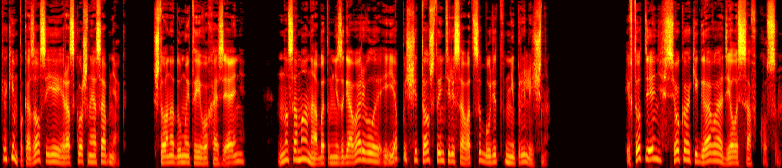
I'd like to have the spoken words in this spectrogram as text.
Каким показался ей роскошный особняк? Что она думает о его хозяине? Но сама она об этом не заговаривала, и я посчитал, что интересоваться будет неприлично. И в тот день Сёко Акигава оделась со вкусом.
